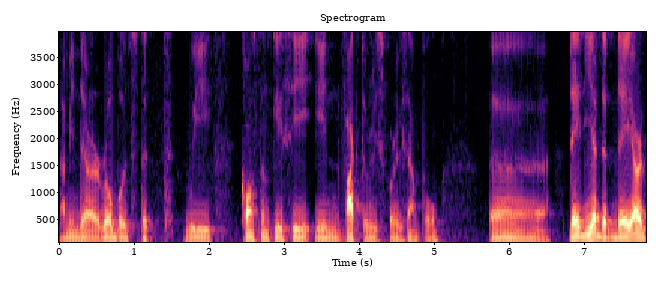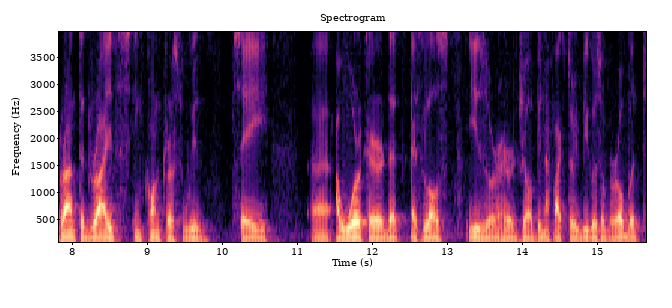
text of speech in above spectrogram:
I mean, there are robots that we constantly see in factories, for example. Uh, the idea that they are granted rights in contrast with, say, uh, a worker that has lost his or her job in a factory because of a robot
